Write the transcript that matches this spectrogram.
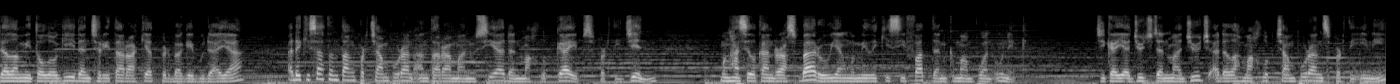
Dalam mitologi dan cerita rakyat berbagai budaya, ada kisah tentang percampuran antara manusia dan makhluk gaib seperti jin, menghasilkan ras baru yang memiliki sifat dan kemampuan unik. Jika Yajuj dan Majuj adalah makhluk campuran seperti ini,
